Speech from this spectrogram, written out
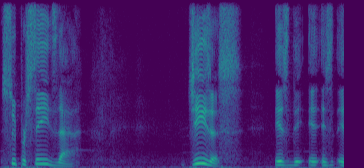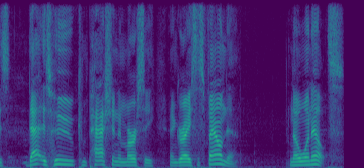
supersedes that. Jesus is the is is that is who compassion and mercy and grace is found in. No one else.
